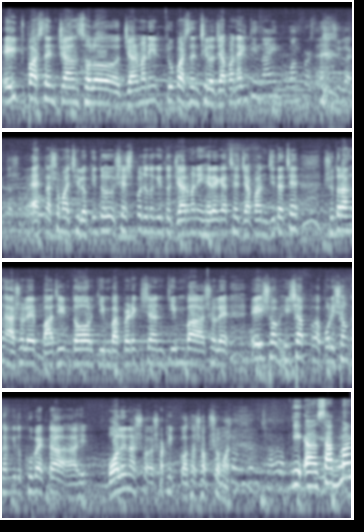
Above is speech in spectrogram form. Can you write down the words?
এইট পার্সেন্ট চান্স হলো জার্মানির টু পার্সেন্ট ছিল জাপানের। 99 1% ছিল একটা সময়। ছিল কিন্তু শেষ পর্যন্ত কিন্তু জার্মানি হেরে গেছে জাপান জিতেছে। সুতরাং আসলে বাজির দর কিংবা প্রেডিকশন কিংবা আসলে এই সব হিসাব পরিসংখ্যান কিন্তু খুব একটা বলে না সঠিক কথা সব সময় সাদমান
